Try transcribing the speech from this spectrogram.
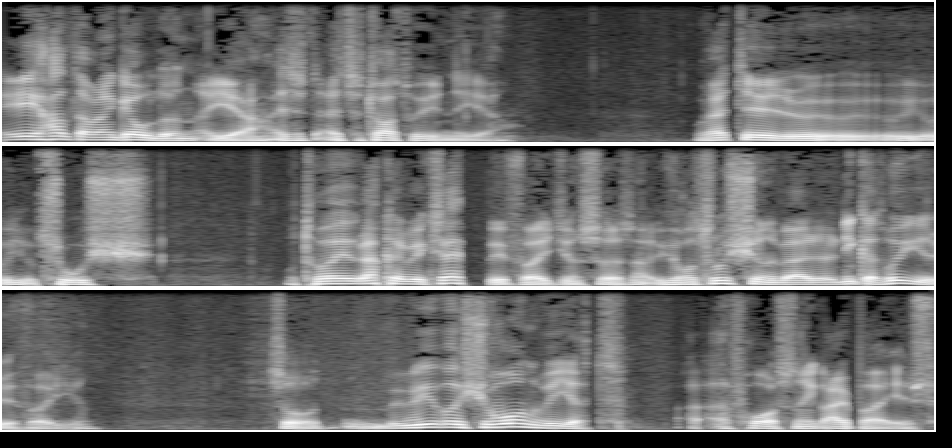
jeg halte av en gøvlund, ja, etter tatuinen, ja. Og dette er trus, og tog jeg akkurat vi krepp i fødjen, så vi har trusen var lika tøyer i fødjen. Så vi var ikke vann vid at jeg får sånne arbeider,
